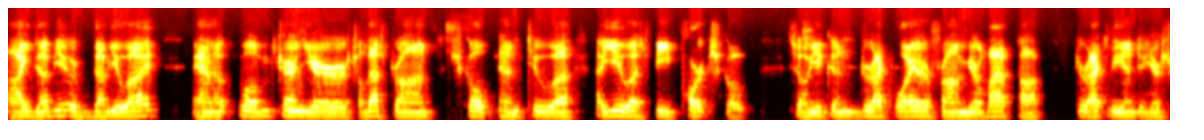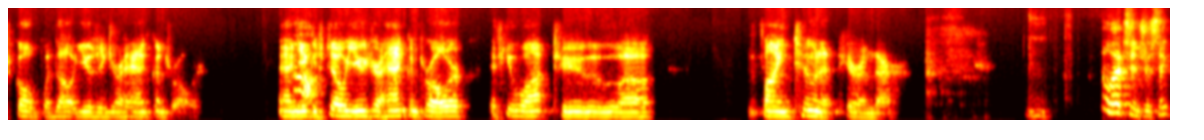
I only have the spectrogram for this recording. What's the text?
or WI, and it will turn your Celestron scope into a, a USB port scope. So you can direct wire from your laptop directly into your scope without using your hand controller. And you can still use your hand controller if you want to uh, fine tune it here and there. Oh, that's interesting.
